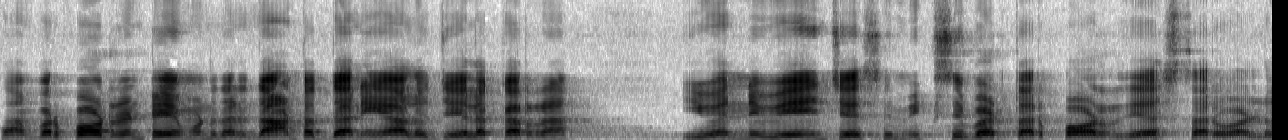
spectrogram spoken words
సాంబార్ పౌడర్ అంటే ఏముండదండి? దాంట్లో ధనియాలు జీలకర్ర ఇవన్నీ వేయించేసి మిక్సీ పెడతారు పౌడర్ చేస్తారు వాళ్ళు.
